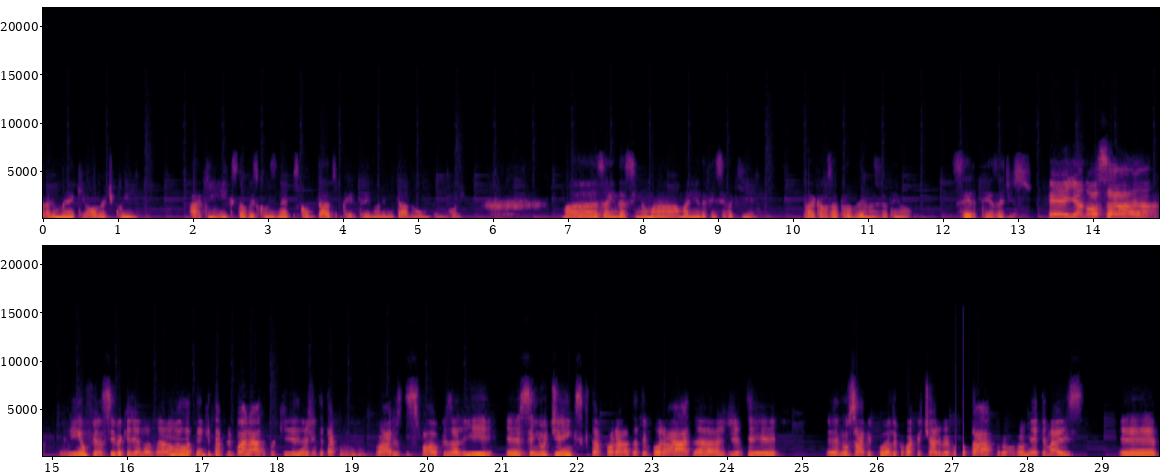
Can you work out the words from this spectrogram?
Kalil Mack, Robert Quinn, Akin Hicks, talvez com snaps contados, porque ele treinou limitado ontem e hoje. Mas ainda assim é uma, uma linha defensiva que vai causar problemas, eu tenho certeza disso. É, e a nossa linha ofensiva, querendo ou não, ela tem que estar tá preparada, porque a gente está com vários desfalques ali, é, sem o Jenks que está fora da temporada, a gente é, não sabe quando que o Bakhtiari vai voltar, provavelmente mais é,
